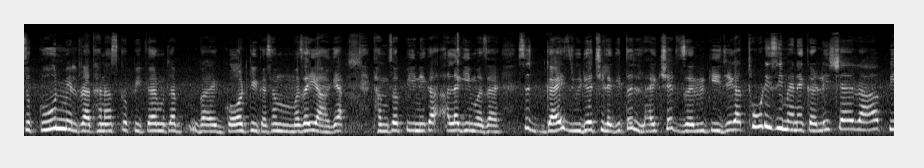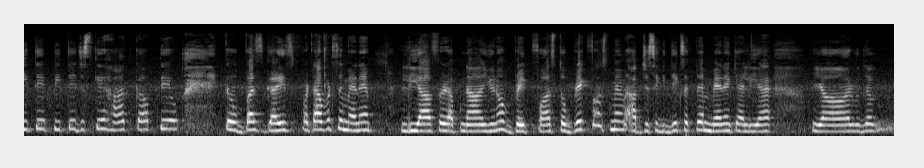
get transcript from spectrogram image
सुकून मिल रहा था ना उसको पीकर। मतलब बाय गॉड की कसम मज़ा ही आ गया। थम्सअप पीने का अलग ही मज़ा है। सो so, गाइज़ वीडियो अच्छी लगी तो लाइक शेयर ज़रूर कीजिएगा। थोड़ी सी मैंने कर ली शराब पीते पीते जिसके हाथ कांपते हो। तो बस गाइज़ फटाफट से मैंने लिया, फिर अपना यू नो ब्रेकफास्ट तो ब्रेकफास्ट में आप जैसे कि देख सकते हैं, मैंने क्या लिया है? यार मतलब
